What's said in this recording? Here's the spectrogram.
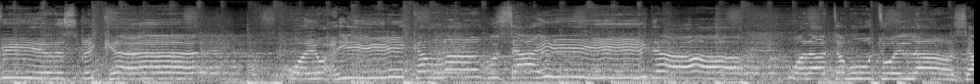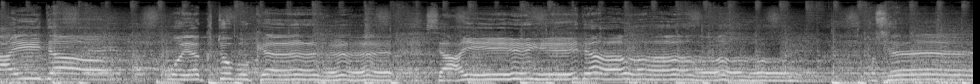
في رزقك ويحييك الله سعيدا ولا تموت إلا سعيدا ويكتبك سعيدا حسين.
